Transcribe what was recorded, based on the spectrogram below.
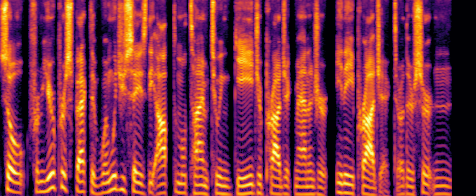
So, from your perspective, when would you say is the optimal time to engage a project manager in a project? Are there certain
